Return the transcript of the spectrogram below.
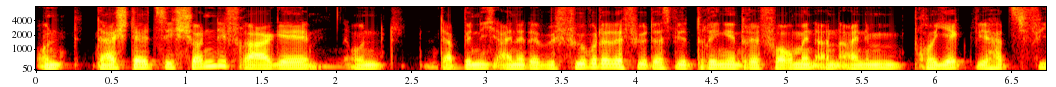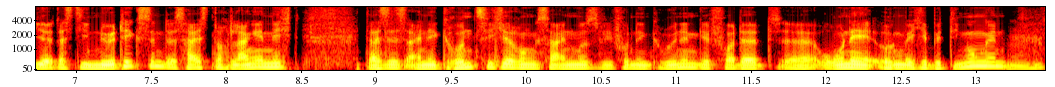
und da stellt sich schon die Frage, und da bin ich einer der Befürworter dafür, dass wir dringend Reformen an einem Projekt wie Hartz IV, dass die nötig sind. Das heißt noch lange nicht, dass es eine Grundsicherung sein muss, wie von den Grünen gefordert, äh, ohne irgendwelche Bedingungen. Mhm.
